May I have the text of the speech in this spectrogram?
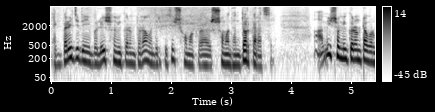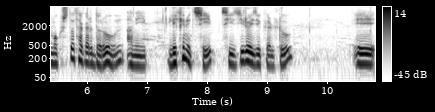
একবারেই যদি আমি বলি, এই সমীকরণটার আমাদের কিছু সমা- সমাধান দরকার আছে। আমি সমীকরণটা আমার মুখস্থ থাকার দরুন আমি লিখে নিচ্ছি C zero is equal to A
